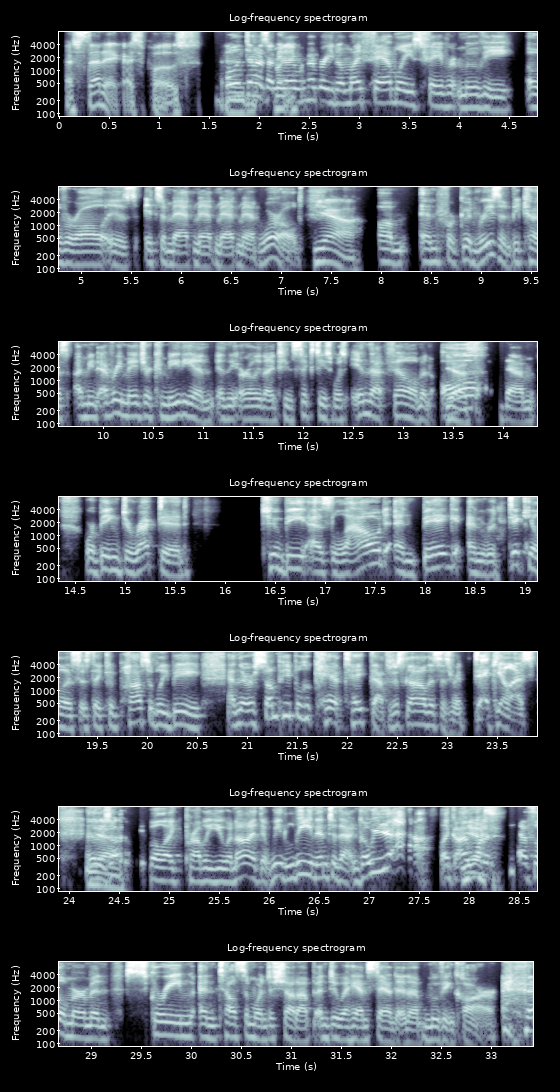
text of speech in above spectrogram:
aesthetic, I suppose. Well, it does. I mean, I remember, you know, my family's favorite movie overall is It's a Mad, Mad, Mad, Mad World. yeah, Um, and for good reason, because I mean, every major comedian in the early 1960s was in that film, and all Yes. of them were being directed to be as loud and big and ridiculous as they could possibly be. And there are some people who can't take that. They're just, oh, this is ridiculous. And there's other people like probably you and I that we lean into that and go, yeah. Like I want to see Ethel Merman scream and tell someone to shut up and do a handstand in a moving car.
